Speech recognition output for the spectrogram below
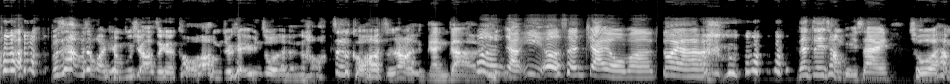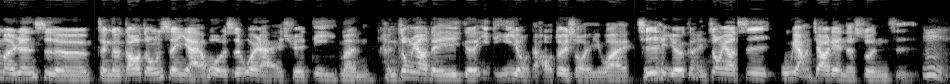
不是，他们是完全不需要这个口号，他们就可以运作的很好。这个口号只是让人很尴尬而已。不能讲一二三加油吗？对啊。那这一场比赛，除了他们认识的整个高中生涯，或者是未来学弟们很重要的一个亦敌亦友的好对手以外，其实有一个很重要是乌养教练的孙子。嗯，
